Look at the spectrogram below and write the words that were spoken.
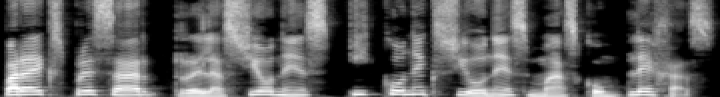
para expresar relaciones y conexiones más complejas,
